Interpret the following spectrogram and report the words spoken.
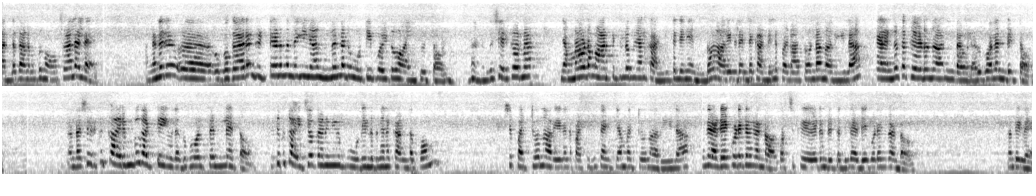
നല്ലതാണ്. നമുക്ക് നോക്കാനല്ലേ അങ്ങനെ ഒരു ഉപകാരം കിട്ടുകയാണെന്നുണ്ടെങ്കിൽ ഞാൻ ഇന്ന് തന്നെ അത് ഊട്ടി പോയിട്ട് വാങ്ങിക്കിട്ടോളൂ ഇത് ശരിക്കും പറഞ്ഞാൽ നമ്മളവിടെ മാർക്കറ്റിലൊന്നും ഞാൻ കണ്ടിട്ടില്ല. ഇനി എന്തോ അറിയില്ല. എന്റെ കണ്ണിൽ പെടാത്തോണ്ടാന്ന് അറിയില്ല കിഴങ്ങൊക്കെ കേടൊന്നും ഉണ്ടാവില്ല അതുപോലെ ഉണ്ട് കേട്ടോ എന്താ ശരിക്കും കരിമ്പ് കട്ട് ചെയ്യൂല അതുപോലെ തന്നെ കേട്ടോ ഇത് കഴിച്ചു നോക്കാണെങ്കിൽ പൂതിയുണ്ട്. ഇതിങ്ങനെ കണ്ടപ്പം പക്ഷെ പറ്റുമോന്ന് അറിയില്ല പച്ചക്ക് കഴിക്കാൻ പറ്റുമോന്ന് അറിയില്ല. ഇതിന്റെ ഇടയിൽ കൂടെ ഒക്കെ കണ്ടോ? കുറച്ച് കേടുണ്ട് കേട്ടോ ഇതിന്റെ ഇടയിൽ കൂടെ ഒക്കെ കണ്ടോ? കണ്ടില്ലേ?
